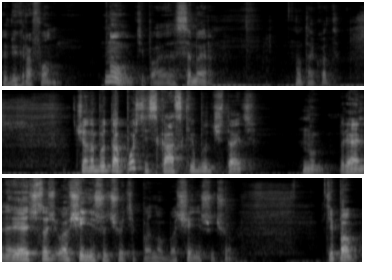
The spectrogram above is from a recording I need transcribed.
в микрофон. Ну, типа, СМР. Вот так вот. Что, она будет опостить, сказки будет читать. Ну, реально, я сейчас вообще не шучу, типа, ну, вообще не шучу. Типа,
